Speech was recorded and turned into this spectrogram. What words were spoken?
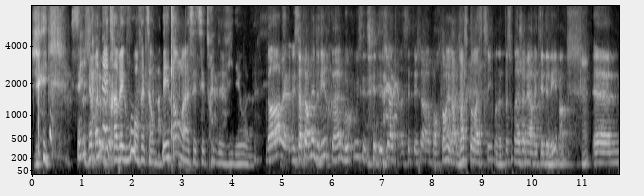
J'aimerais bien être avec vous, en fait. C'est embêtant, hein, ces, ces trucs de vidéo. Là. Non, mais, mais ça permet de rire quand même beaucoup. Déjà, c'est déjà important. Et grâce au Racing, on a, n'a jamais arrêté de rire. hein. Hum. Euh,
